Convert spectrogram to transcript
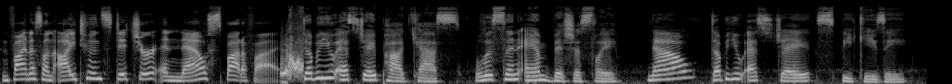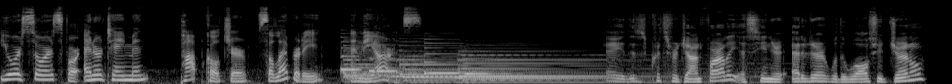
and find us on iTunes, Stitcher, and now Spotify. WSJ Podcasts. Listen ambitiously. Now, WSJ Speakeasy. Your source for entertainment, pop culture, celebrity, and the arts. Hey, this is Christopher John Farley, a senior editor with the Wall Street Journal.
